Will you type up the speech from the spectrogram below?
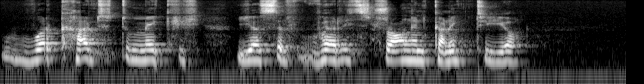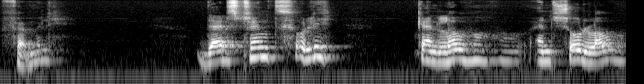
work hard to make yourself very strong and connect to your family. That strength only can love and show love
